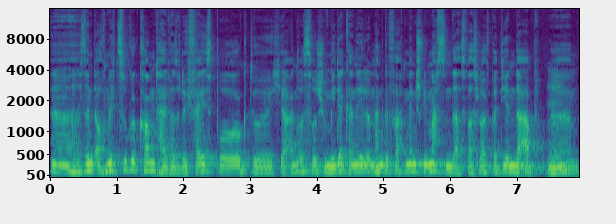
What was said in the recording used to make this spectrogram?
äh, sind auf mich zugekommen, teilweise durch Facebook, durch ja, andere Social-Media-Kanäle und haben gefragt, Mensch, wie machst du denn das? Was läuft bei dir denn da ab? Mhm. Ähm,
